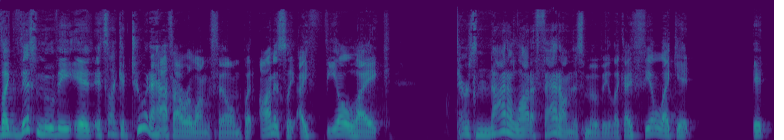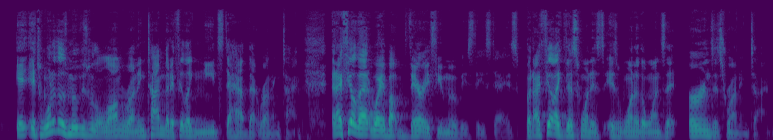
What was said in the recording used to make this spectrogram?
like this movie is it's like a two and a half hour long film, but honestly, I feel like there's not a lot of fat on this movie. Like I feel like it, it, it it's one of those movies with a long running time that I feel like needs to have that running time, and I feel that way about very few movies these days. But I feel like this one is is one of the ones that earns its running time.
